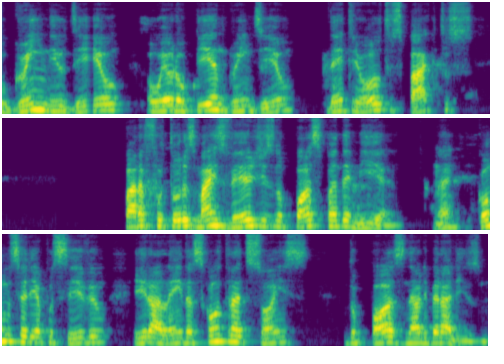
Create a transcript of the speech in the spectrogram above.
o Green New Deal, o European Green Deal, dentre outros pactos, para futuros mais verdes no pós-pandemia? né? Como seria possível ir além das contradições do pós-neoliberalismo?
